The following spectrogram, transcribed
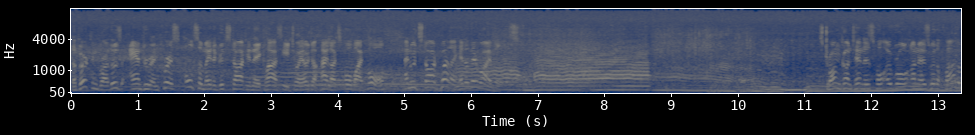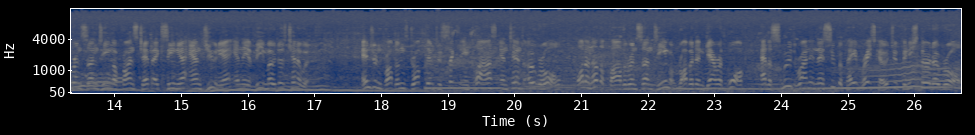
The Birkin brothers, Andrew and Chris, also made a good start in their Class E Toyota Hilux 4x4 and would start well ahead of their rivals. Strong contenders for overall honours were the father and son team of Franz Czepek Sr. and Jr. in their V-Motors Chenoweth. Engine problems dropped them to 6th in class and 10th overall, while another father and son team, Robert and Gareth Walk, had a smooth run in their Super Pave Raceco to finish 3rd overall.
